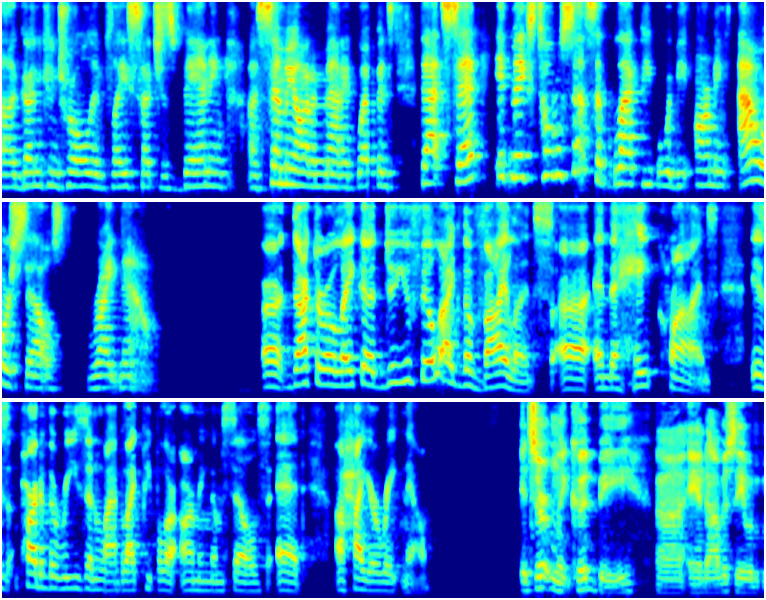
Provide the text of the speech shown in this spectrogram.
uh, gun control in place, such as banning uh, semi automatic weapons. That said, it makes total sense that Black people would be arming ourselves right now. Uh, Dr. Oleka, do you feel like the violence uh, and the hate crimes is part of the reason why Black people are arming themselves at a higher rate now? It certainly could be, uh, and obviously it,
